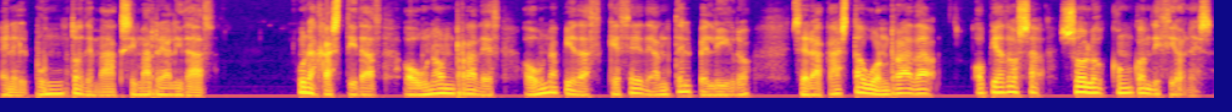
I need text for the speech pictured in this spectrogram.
en el punto de máxima realidad. Una castidad o una honradez o una piedad que cede ante el peligro será casta u honrada o piadosa sólo con condiciones.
